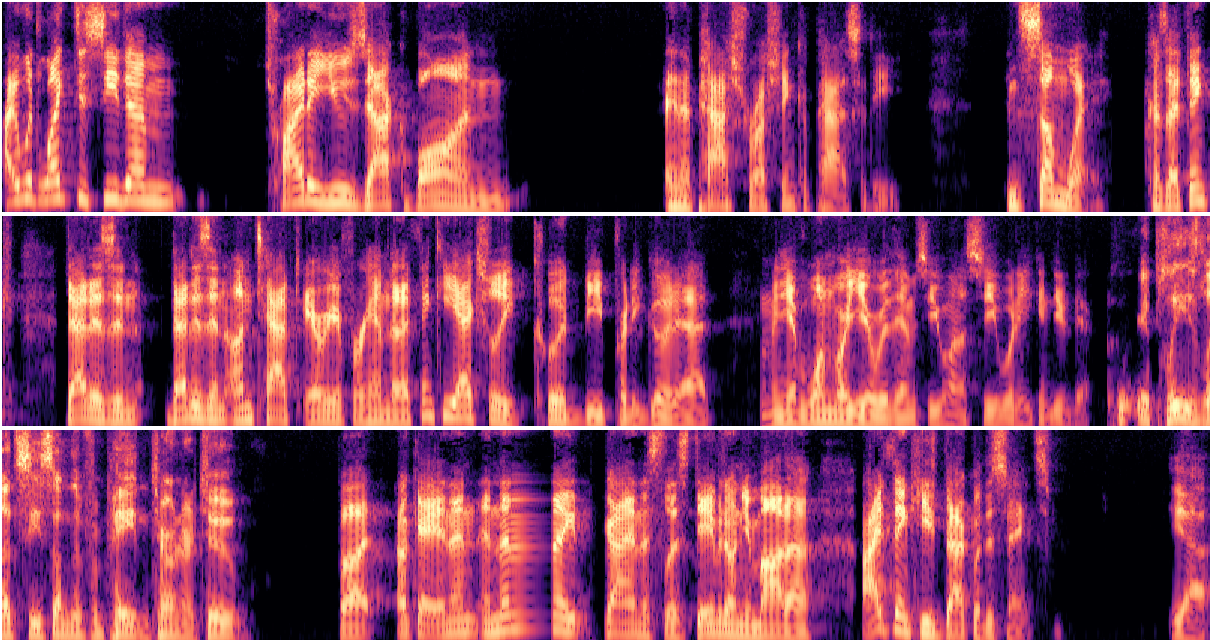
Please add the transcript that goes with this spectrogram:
I would like to see them try to use Zack Baun in a pass rushing capacity in some way. Because I think that is an that is an untapped area for him that I think he actually could be pretty good at. I mean, you have one more year with him, so you want to see what he can do there. Please, let's see something from Peyton Turner too. But okay, and then and then a guy on this list, David Onyemata. I think he's back with the Saints. Yeah,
